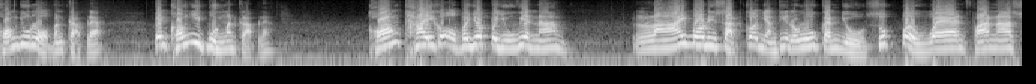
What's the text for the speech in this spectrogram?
ของยุโรปมันกลับแล้ว เป็นของญี่ปุ่นมันกลับแล้ว ของไทยก็อพยพไปอยู่เวียดนาม หลายบริษัทก็อย่างที่เรารู้กันอยู่ซุปเปอร์แวนฟานาโซ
